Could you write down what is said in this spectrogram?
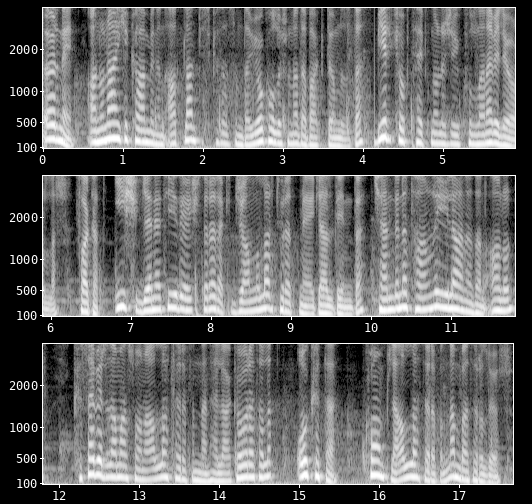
Örneğin Anunnaki kavminin Atlantis kıtasında yok oluşuna da baktığımızda birçok teknolojiyi kullanabiliyorlar. Fakat iş genetiği değiştirerek canlılar türetmeye geldiğinde kendine tanrı ilan eden Anun kısa bir zaman sonra Allah tarafından helaka uğratılıp o kıta komple Allah tarafından batırılıyor.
